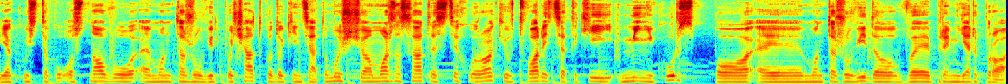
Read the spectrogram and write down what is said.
якусь таку основу е, монтажу від початку до кінця, тому що можна сказати, з цих уроків твориться такий міні-курс по е, монтажу відео в Premiere Pro.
